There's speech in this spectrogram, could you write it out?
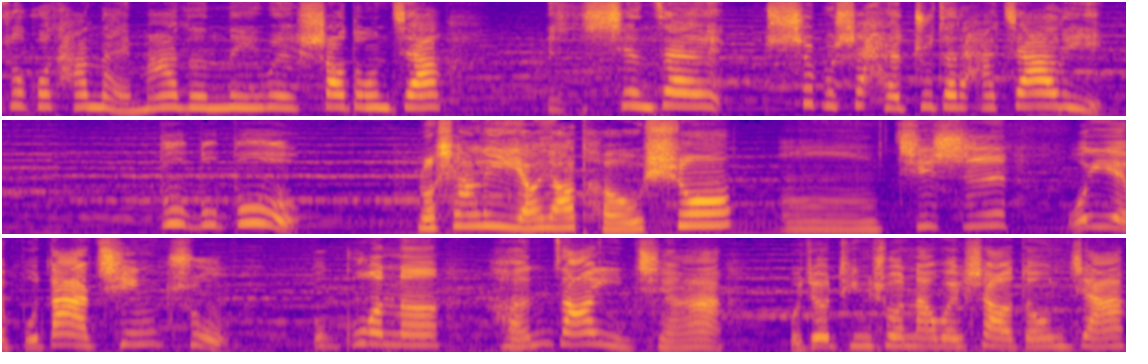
做过他奶妈的那一位少东家，现在是不是还住在他家里？不不不，罗莎莉摇摇头说：“嗯，其实我也不大清楚。不过呢，很早以前啊，我就听说那位少东家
